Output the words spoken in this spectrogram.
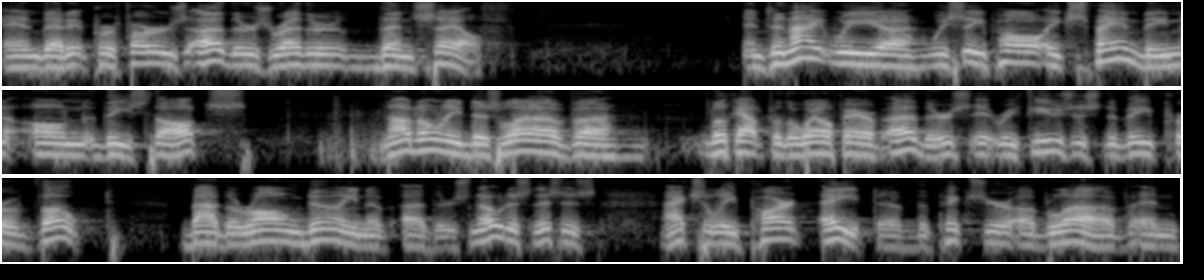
and that it prefers others rather than self. And tonight we, uh, we see Paul expanding on these thoughts. Not only does love uh, look out for the welfare of others, it refuses to be provoked by the wrongdoing of others. Notice this is actually part eight of the picture of love and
